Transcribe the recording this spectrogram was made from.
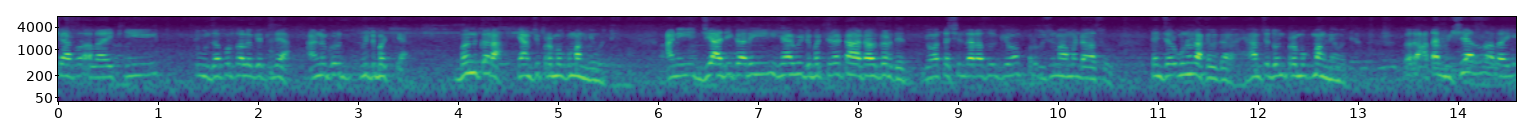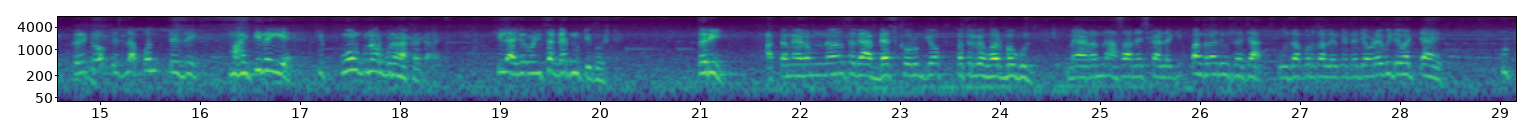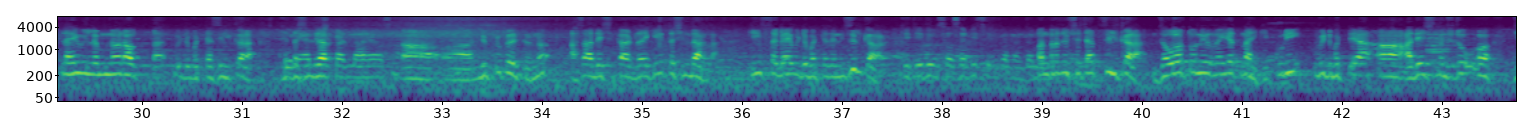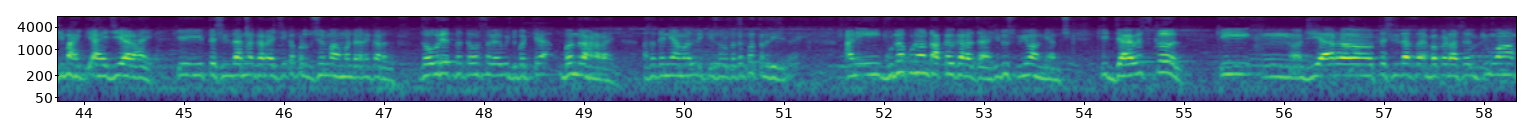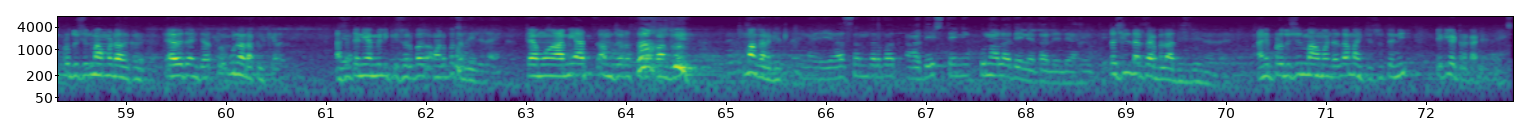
विषय असा झाला आहे की तुळजापूर तालुक्यातल्या अनुकृत विटभट्ट्या बंद करा ही आमची प्रमुख मागणी होती. आणि जे अधिकारी ह्या विटभट्टीला टाळटाळ करतात किंवा तहसीलदार असो किंवा प्रदूषण महामंडळ असो त्यांच्यावर गुन्हा दाखल करा. ह्या आमच्या दोन प्रमुख मागण्या होत्या. तर आता विषय असा झाला आहे की कलेक्टर ऑफिसला पण त्याची माहिती नाही आहे की कोण कुणावर गुन्हा दाखल करायचा. ही लाजीरवाणी सगळ्यात मोठी गोष्ट आहे. तरी आता मॅडमनं सगळा अभ्यास करून किंवा पत्रव्यवहार बघून मॅडमनं असा आदेश काढला की पंधरा दिवसाच्या आत तुळजापूर तालुक्यातल्या जेवढ्या विटभट्ट्या आहेत कुठलाही विलंब न राहता विडेभट्ट्या सील करा. हे कोणी तहसीलदार काढला आहे असं? डिप्टी कलेक्टरनं असा आदेश काढलाय की तहसीलदारला की सगळ्या विडेभट्ट्या त्यांनी सील कराव्या किती दिवसासाठी सील करण्यात आलं पंधरा दिवसाच्या सील करा. जवळ तो निर्णय येत नाही की कुणी वीटभट्ट्या आदेश म्हणजे जो जी माहिती आहे जी आर आहे की तहसीलदारनं करायची का प्रदूषण महामंडळाने करायचं? जवळ येत नाही त्यावर सगळ्या वीटभट्ट्या बंद राहणार आहेत. असं त्यांनी आम्हाला लिखी स्वरूपाचं पत्र दिलेलं आहे. आणि गुन्हा कुणाला दाखल करायचा आहे ही दुसरी मागणी आमची. की ज्यावेळेस कळ की जी आर तहसीलदार साहेबाकडे असेल किंवा प्रदूषण महामंडळाकडे त्यावेळेस त्यांच्यावर तो गुन्हा दाखल केला. असं त्यांनी आम्ही लिखी स्वरूपात आम्हाला पत्र दिलेलं आहे. त्यामुळे आम्ही आज आमचं रस्ता बांधून माघार घेतलाय नाही या संदर्भात आदेश त्यांनी कुणाला देण्यात आलेले आहेत? तहसीलदार साहेबाला आदेश दिलेला आहे. आणि प्रदूषण महामंडळाला माहिती सुद्धा त्यांनी एक लेटर काढलेलं आहे.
